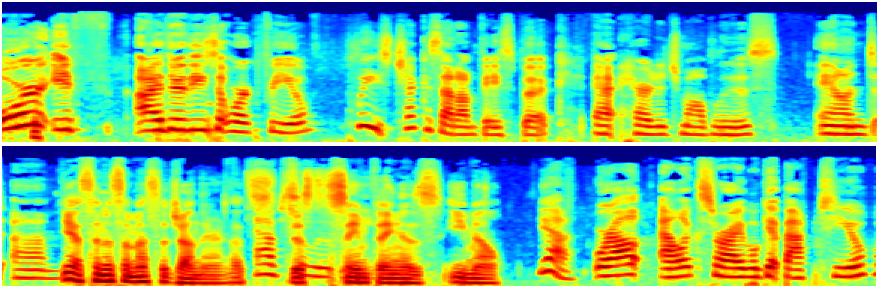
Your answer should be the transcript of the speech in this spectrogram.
Or if either of these don't work for you, please check us out on Facebook at Heritage Mall Blues. And um, Yeah, send us a message on there. That's just the same thing as email. Yeah, or Al- Alex or I will get back to you.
